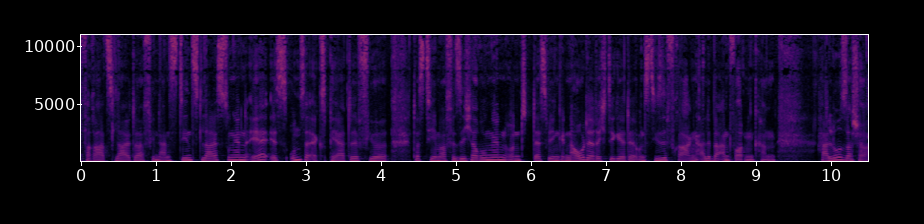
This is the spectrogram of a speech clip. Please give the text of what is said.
Referatsleiter Finanzdienstleistungen. Er ist unser Experte für das Thema Versicherungen und deswegen genau der Richtige, der uns diese Fragen alle beantworten kann. Hallo Sascha.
